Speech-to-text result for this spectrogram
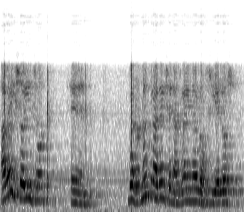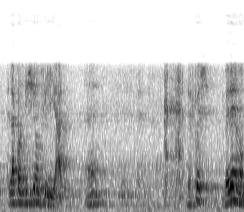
Habéis oído, eh, bueno, no entraréis en el reino de los cielos la condición filial. ¿eh? Después veremos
